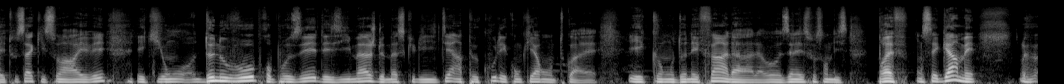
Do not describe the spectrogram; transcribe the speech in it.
et tout ça qui sont arrivés et qui ont de nouveau proposé des images de masculinité un peu cool et quoi, et, et qui ont donné fin à la- aux années 70. Bref, on s'égare, mais euh,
